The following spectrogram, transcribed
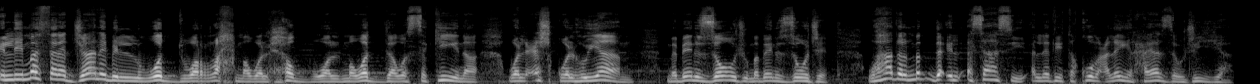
اللي مثلت جانب الود والرحمة والحب والمودة والسكينة والعشق والهيام ما بين الزوج وما بين الزوجة. وهذا المبدأ الأساسي الذي تقوم عليه الحياة الزوجية.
